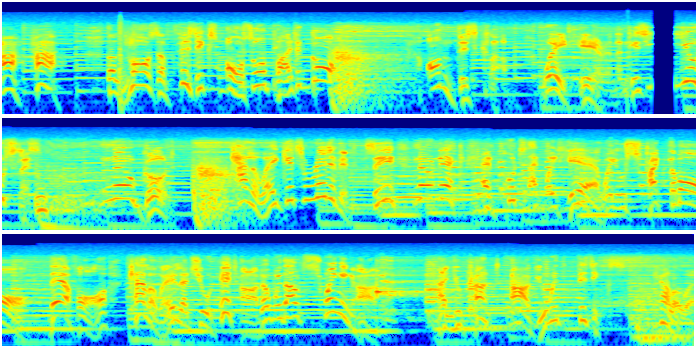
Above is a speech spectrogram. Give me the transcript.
Aha! The laws of physics also apply to golf. On this club, weight here and is useless. No good. Callaway gets rid of it, see? No neck, and puts that weight here where you strike the ball. Therefore, Callaway lets you hit harder without swinging harder. And you can't argue with physics. Callaway.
